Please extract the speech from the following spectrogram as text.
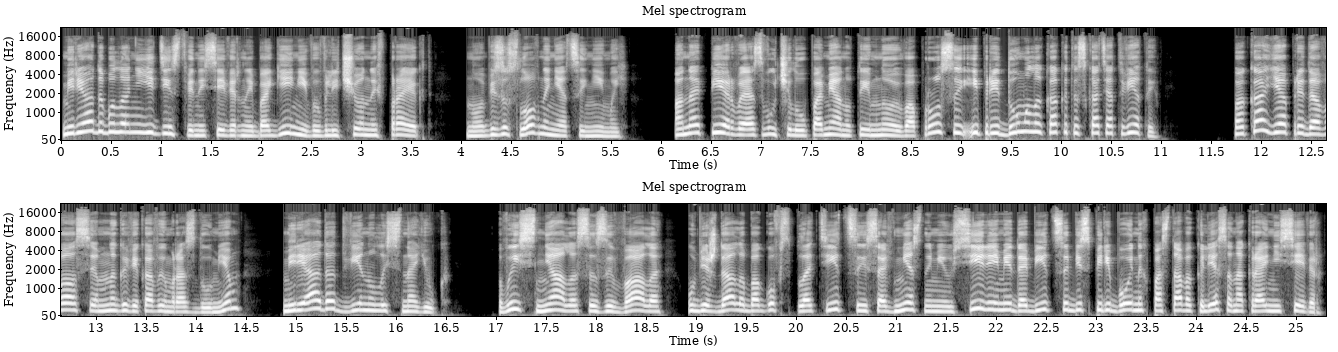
Мириада была не единственной северной богиней, вовлеченной в проект, но, безусловно, неоценимой. Она первой озвучила упомянутые мною вопросы и придумала, как отыскать ответы. Пока я предавался многовековым раздумьям, Мириада двинулась на юг. Высняла, созывала, убеждала богов сплотиться и совместными усилиями добиться бесперебойных поставок леса на крайний север.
